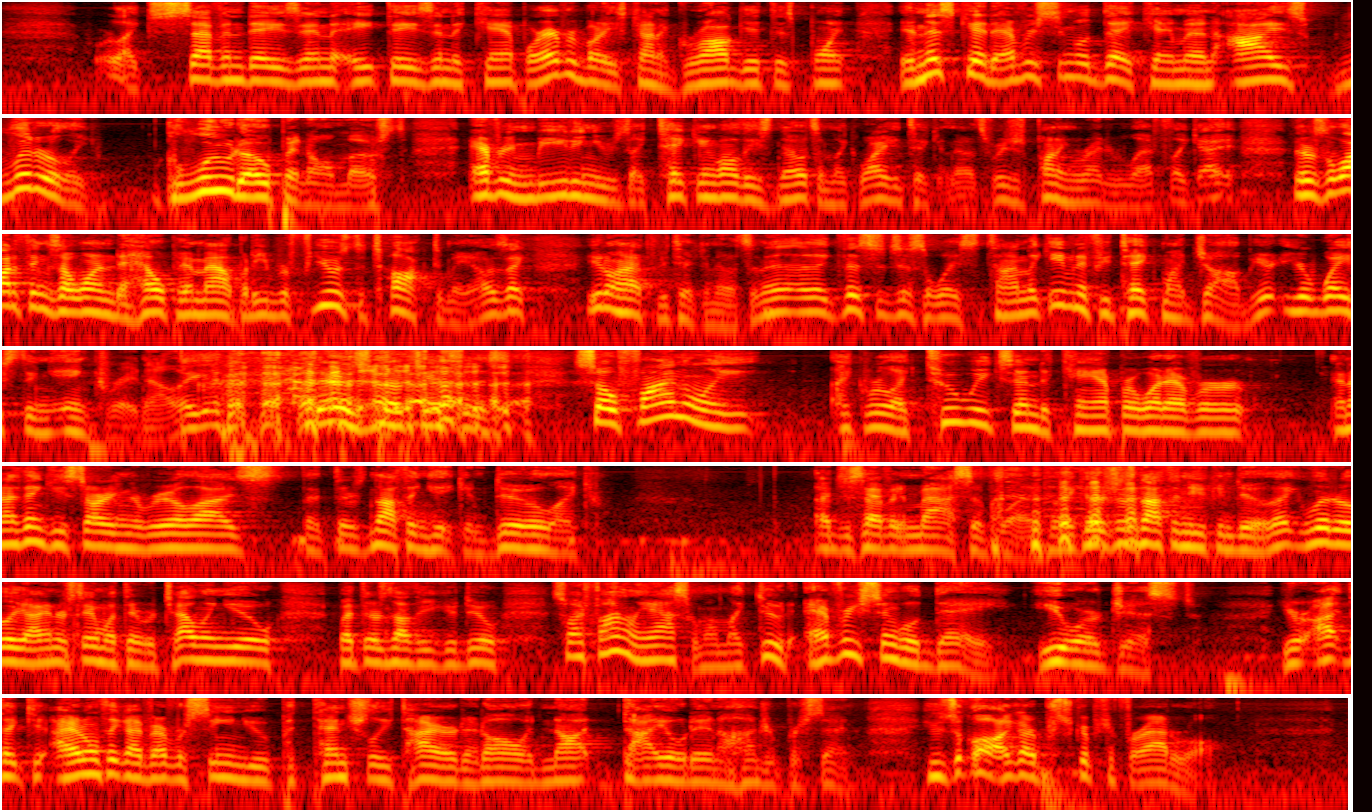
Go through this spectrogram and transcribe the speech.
We're like seven days in, eight days into camp, where everybody's kind of groggy at this point. And this kid, every single day, came in, eyes literally glued open almost. Every meeting, he was like taking all these notes. I'm like, why are you taking notes? We're just punting right or left. Like, I, there was a lot of things I wanted to help him out, but he refused to talk to me. I was like, you don't have to be taking notes. And uh, like, this is just a waste of time. Like, even if you take my job, you're, you're wasting ink right now. Like, there's no chance of this. So finally, like, we're like two weeks into camp or whatever. And I think he's starting to realize that there's nothing he can do. Like, I just have a massive leg. Like there's just nothing you can do. Like literally, I understand what they were telling you, but there's nothing you could do. So I finally asked him. I'm like, dude, every single day you are just you're I- like I don't think I've ever seen you potentially tired at all and not dialed in 100. percent He was like, oh, I got a prescription for Adderall,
